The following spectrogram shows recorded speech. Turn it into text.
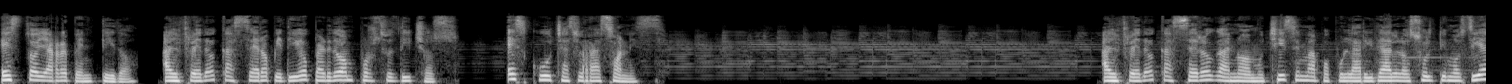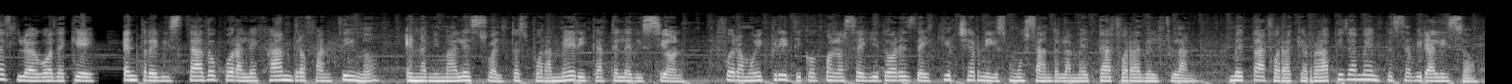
estoy arrepentido, Alfredo Casero pidió perdón por sus dichos. Escucha sus razones. Alfredo Casero ganó muchísima popularidad los últimos días luego de que, entrevistado por Alejandro Fantino, en Animales Sueltos por América Televisión, fuera muy crítico con los seguidores del kirchnerismo usando la metáfora del flan, metáfora que rápidamente se viralizó.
